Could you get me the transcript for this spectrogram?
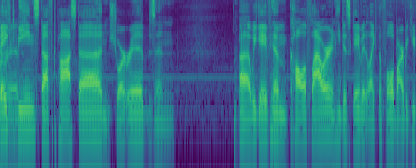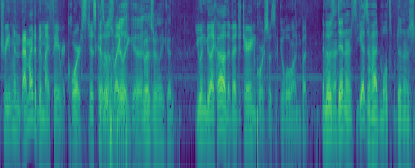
baked, baked bean stuffed pasta and short ribs, and uh, we gave him cauliflower, and he just gave it like the full barbecue treatment. That might have been my favorite course, just because it it, was like really good. it was really good. you wouldn't be like, oh, the vegetarian course was the cool one, but And those dinners, you guys have had multiple dinners.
